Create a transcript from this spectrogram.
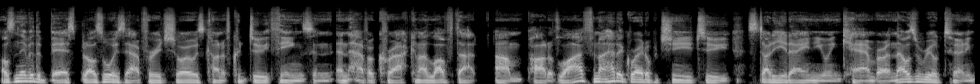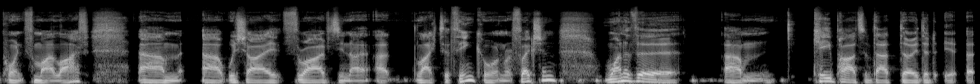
I was never the best, but I was always average, so I always kind of could do things and and have a crack, and I loved that um, part of life. And I had a great opportunity to study at ANU in Canberra, and that was a real turning point for my life. Um, uh, which I thrived in, I, I, like to think, or in reflection. One of the um, key parts of that, though, that it, uh,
